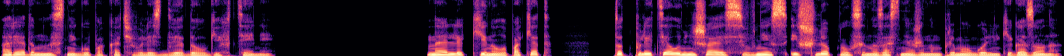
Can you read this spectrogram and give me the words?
а рядом на снегу покачивались две долгих тени. Нелли кинула пакет, тот полетел, уменьшаясь вниз, и шлепнулся на заснеженном прямоугольнике газона.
